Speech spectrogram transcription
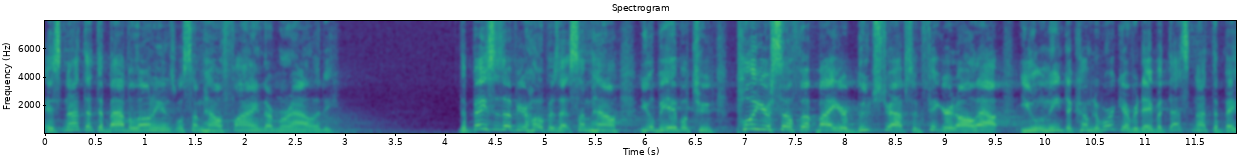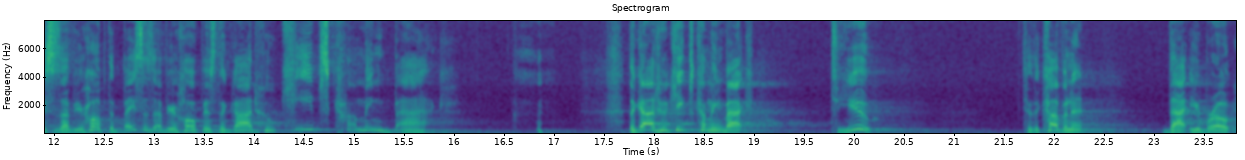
is not that the Babylonians will somehow find their morality. The basis of your hope is that somehow you'll be able to pull yourself up by your bootstraps and figure it all out. You'll need to come to work every day, but that's not the basis of your hope. The basis of your hope is the God who keeps coming back. the God who keeps coming back to you, to the covenant that you broke.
